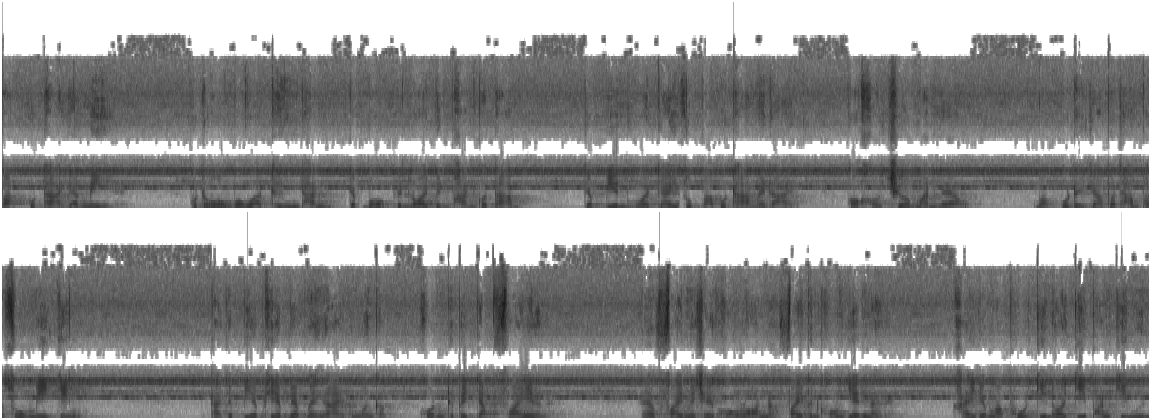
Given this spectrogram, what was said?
ปาพุทธะอย่างนี้ พุทธองค์บอกว่าถึงท่านจะบอกเป็นร้อยเป็นพันก็ตาม จะเปลี่ยนหัวใจสุปาพุทธะไม่ได้ เพราะเขาเชื่อมั่นแล้วว่าพระพุทธเจ้าพระธรรมพระสงฆ์มีจริง ถ้าจะเปรียบเทียบแบบง่ายๆก็เหมือนกับ คนที่ไปจับไฟนั่นไฟไม่ใช่ของร้อนนะ ไฟเป็นของเย็นนะ ใครจะมาพูดกี่ร้อยกี่พันกี่หมื่น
